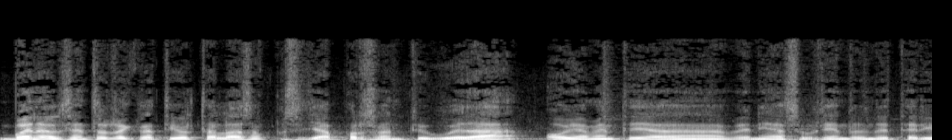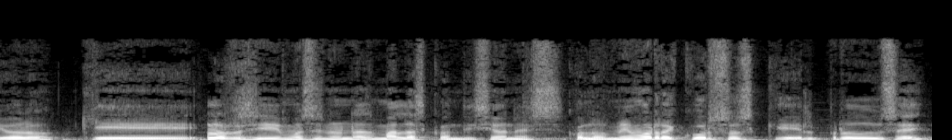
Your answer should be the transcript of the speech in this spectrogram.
Bueno, el Centro Recreativo El Talazo, pues ya por su antigüedad, obviamente ya venía sufriendo un deterioro que lo recibimos en unas malas condiciones. Con los mismos recursos que él produce,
